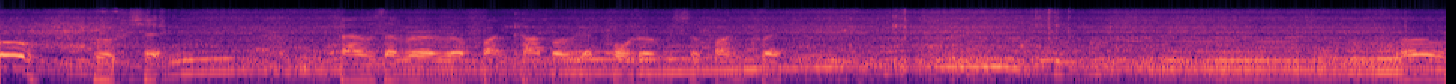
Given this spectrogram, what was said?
Oh, oh shit. If I was ever a real fucking cop, I would get pulled over so fucking quick. Oh.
